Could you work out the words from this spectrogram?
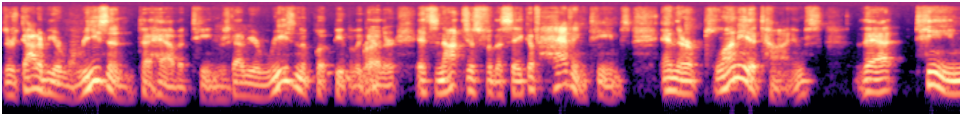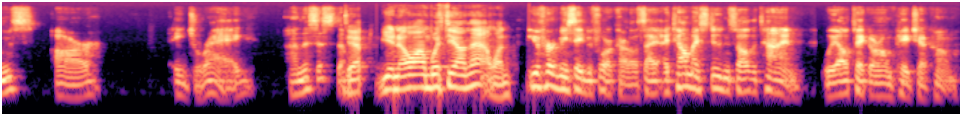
There's got to be a reason to have a team. There's got to be a reason to put people together. Right. It's not just for the sake of having teams. And there are plenty of times that teams are a drag on the system. Yep. You know, I'm with you on that one. You've heard me say before, Carlos, I, I tell my students all the time we all take our own paycheck home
